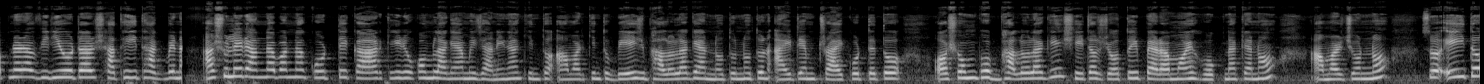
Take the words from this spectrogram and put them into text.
আপনারা ভিডিওটার সাথেই থাকবেন। আসলে রান্না বান্না করতে কার কীরকম লাগে আমি জানি না, কিন্তু আমার কিন্তু বেশ ভালো লাগে আর নতুন নতুন আইটেম ট্রাই করতে তো অসম্ভব ভালো লাগে। সেটা যতই প্যারাময় হোক না কেন আমার জন্য। সো এই তো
